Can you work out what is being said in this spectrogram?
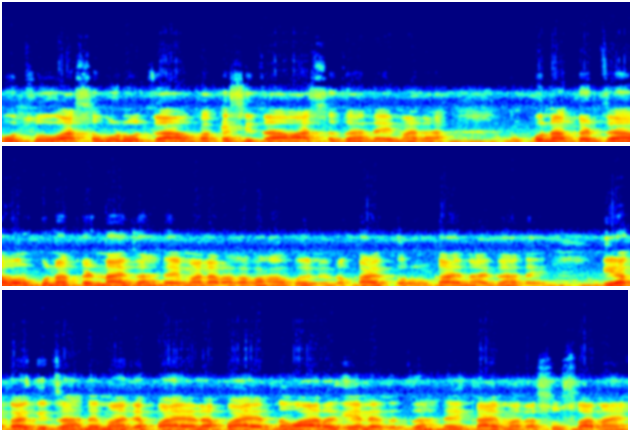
पोचू? असं उडून जाव का कशी जाव? असं झालं आहे मला. कुणाकडं जावं कुणाकडं नाही झालं आहे मला. बघा भावा बहिणीनं काय करून काय नाही झालं झालंय एकाकी आहे माझ्या पायाला. पायातनं वारं गेल्यागत आहे काय मला सुसा नाही.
